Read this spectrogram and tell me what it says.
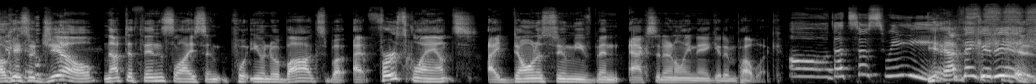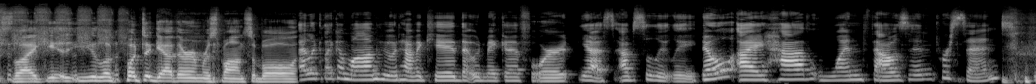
Okay, so Jill, not to thin slice and put you into a box, but at first glance, I don't assume you've been accidentally naked in public. Oh, that's so sweet. Yeah, I think it is. Like you, you look put together and responsible. I look like a mom who would have a kid that would make a fort. Yes, absolutely. No, I have 1000%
